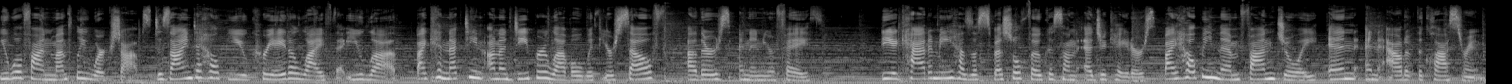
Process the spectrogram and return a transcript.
you will find monthly workshops designed to help you create a life that you love by connecting on a deeper level with yourself, others, and in your faith. The Academy has a special focus on educators by helping them find joy in and out of the classroom.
